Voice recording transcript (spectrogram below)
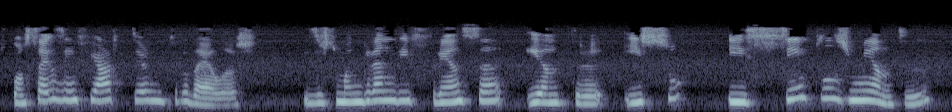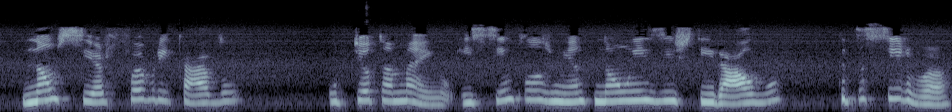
tu consegues enfiar-te dentro delas. Existe uma grande diferença entre isso e simplesmente não ser fabricado o teu tamanho e simplesmente não existir algo que te sirva.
